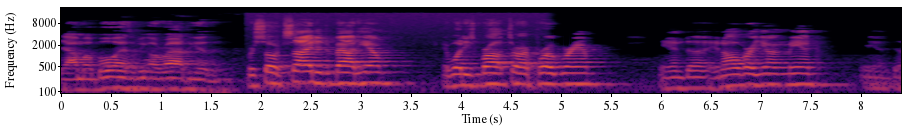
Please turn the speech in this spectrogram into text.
y'all my boys, we gonna ride together. We're so excited about him and what he's brought to our program and, uh, and all of our young men. And, uh,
